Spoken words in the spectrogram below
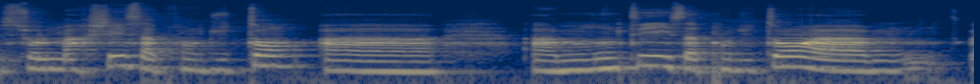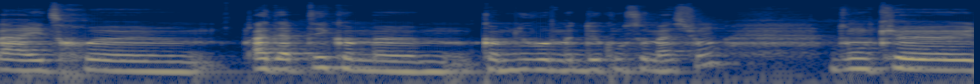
sur le marché, ça prend du temps à à monter et ça prend du temps à, à être euh, adapté comme, euh, comme nouveau mode de consommation. Donc euh,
